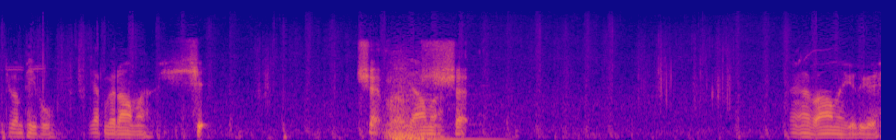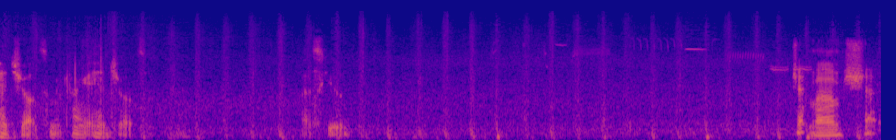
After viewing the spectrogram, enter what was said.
21 people. You haven't got armor. Shit. shit, man. Yeah, I'm a- Shit. Don't have armor, you gotta get headshots, and we can't get headshots. That's skewed. Shit, man. Shit.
